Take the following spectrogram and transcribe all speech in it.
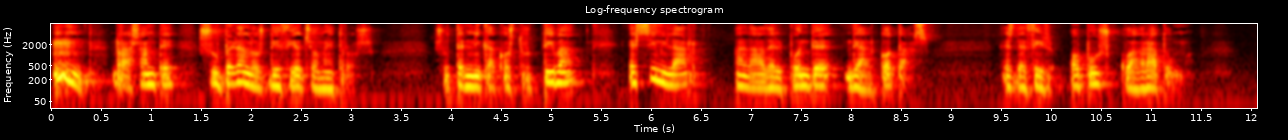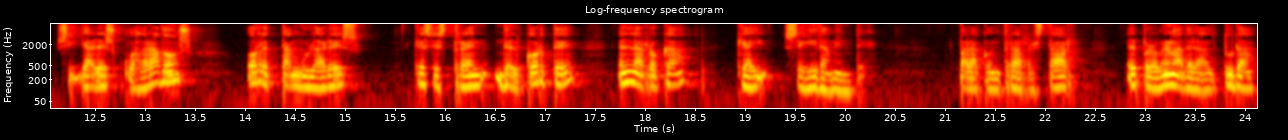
rasante supera los 18 metros. Su técnica constructiva es similar a la del puente de Alcotas, es decir, opus quadratum, sillares cuadrados o rectangulares que se extraen del corte en la roca que hay seguidamente. Para contrarrestar el problema de la altura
